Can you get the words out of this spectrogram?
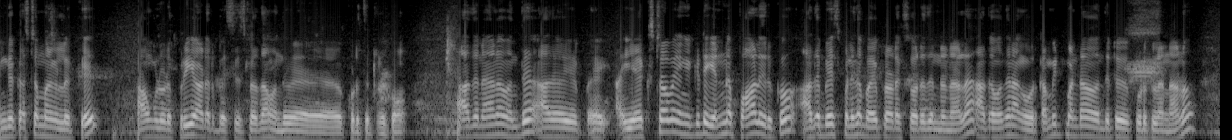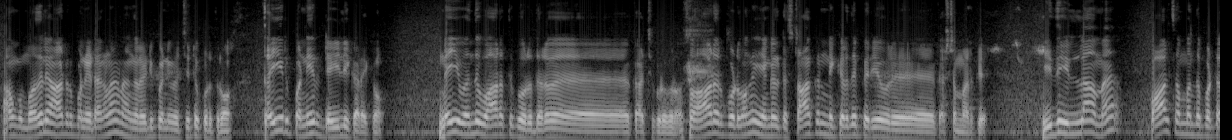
எங்கள் கஸ்டமர்களுக்கு அவங்களோட ப்ரீ ஆர்டர் பேசிஸில் தான் வந்து கொடுத்துட்ருக்கோம். அதனால் வந்து அதை எக்ஸ்ட்ராவாக எங்ககிட்ட என்ன பால் இருக்கோ அதை பேஸ் பண்ணி தான் பை ப்ராடக்ட்ஸ் வருதுன்றனால அதை வந்து நாங்கள் ஒரு கமிட்மெண்ட்டாக வந்துட்டு கொடுக்கலனாலும் அவங்க முதல்ல ஆர்டர் பண்ணிட்டாங்கன்னா நாங்கள் ரெடி பண்ணி வச்சுட்டு கொடுத்துருவோம். தயிர் பன்னீர் டெய்லி கிடைக்கும். நெய் வந்து வாரத்துக்கு ஒரு தடவை காய்ச்சி கொடுக்குறோம். ஸோ ஆர்டர் போடுவாங்க. எங்கள்கிட்ட ஸ்டாக்குன்னு நிற்கிறதே பெரிய ஒரு கஷ்டமாக இருக்குது இது இல்லாமல் பால் சம்மந்தப்பட்ட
